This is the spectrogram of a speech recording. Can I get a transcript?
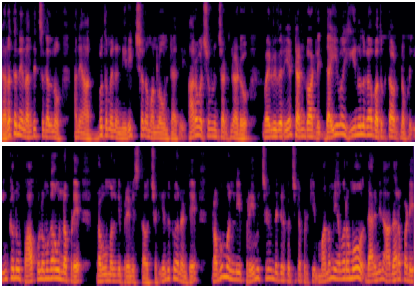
ఘనత నేను అందించగలను అనే అద్భుతమైన నిరీక్షణ మనలో ఉంటుంది. ఆరో వచనం నుంచి అంటున్నాడు while we were yet ungodly దైవహీనులుగా బతుకుతా ఉంటున్నప్పుడు ఇంకా నువ్వు పాపులముగా ఉన్నప్పుడే ప్రభు మనల్ని ప్రేమిస్తా వచ్చాడు. ఎందుకు అని అంటే ప్రభు మనల్ని ప్రేమించడం దగ్గరకు వచ్చేటప్పటికి మనం ఎవరమో దాని మీద ఆధారపడి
